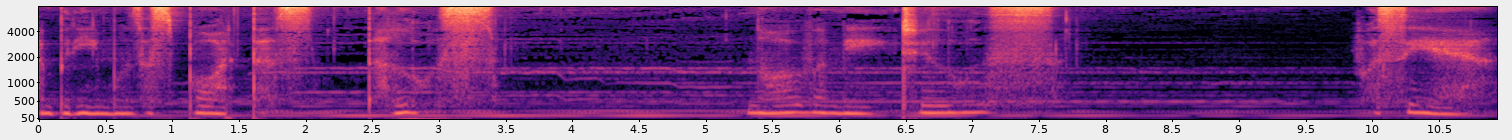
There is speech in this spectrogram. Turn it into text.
abrimos as portas da luz novamente luz. Você é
